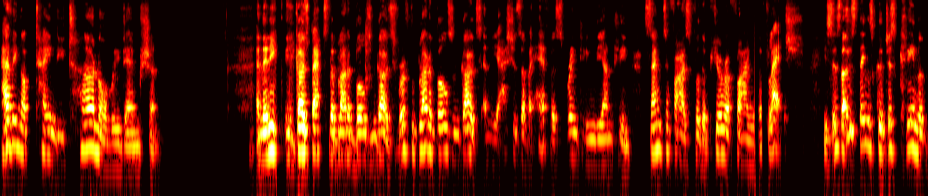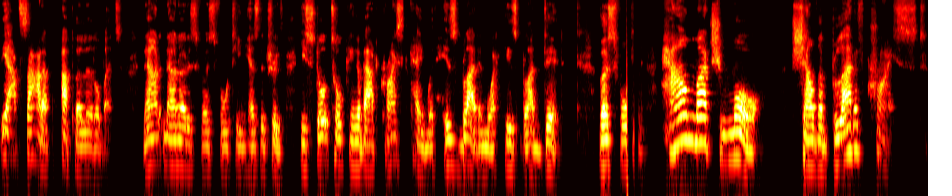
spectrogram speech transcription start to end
having obtained eternal redemption. And then he, he goes back to the blood of bulls and goats. For if the blood of bulls and goats and the ashes of a heifer sprinkling the unclean sanctifies for the purifying of the flesh, he says those things could just clean the outside up, up a little bit. Now, now notice verse 14. Here's the truth. He's still talking about Christ came with his blood and what his blood did. Verse 14. How much more shall the blood of Christ,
